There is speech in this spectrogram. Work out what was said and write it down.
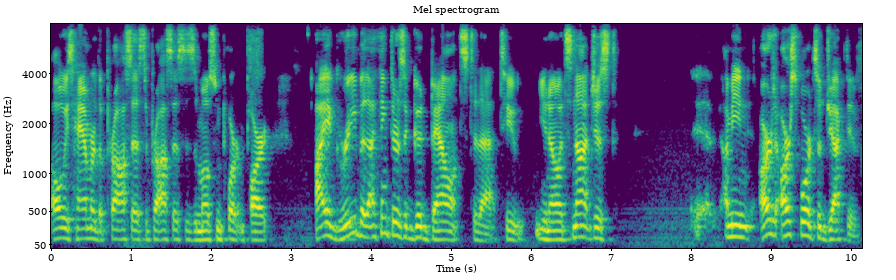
always hammer the process. The process is the most important part. I agree, but I think there's a good balance to that too. You know, it's not just eh, I mean, our our sport's objective.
